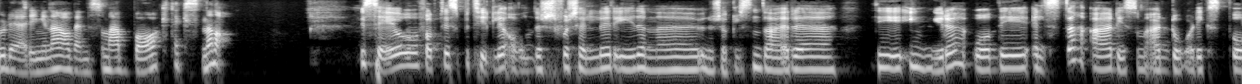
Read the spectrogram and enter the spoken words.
vurderingene av hvem som er bak tekstene, da. Vi ser jo faktisk betydelige aldersforskjeller i denne undersøkelsen, der eh, de yngre og de eldste er de som er dårligst på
